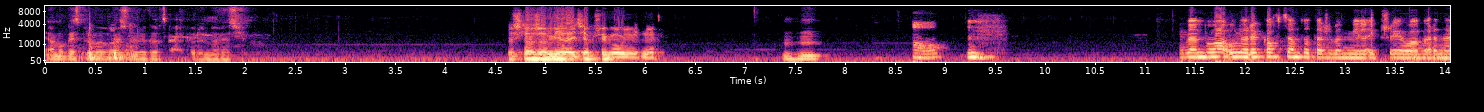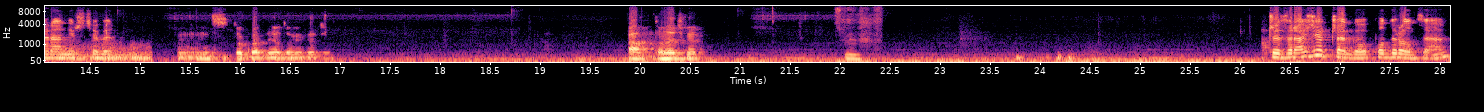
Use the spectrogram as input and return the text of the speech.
Ja mogę spróbować z Ulrykowcami porozmawiać. Myślę, że milej cię przyjmą niż mnie. Mhm. O. Jakbym była ulrykowcem, to też bym milej przyjęła Wernera niż ciebie. Więc dokładnie o to mi chodzi. A, to lećmy. Czy w razie czego po drodze,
